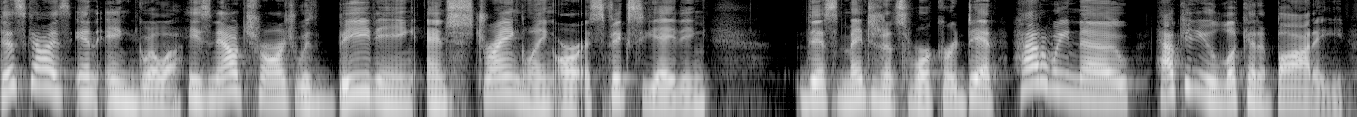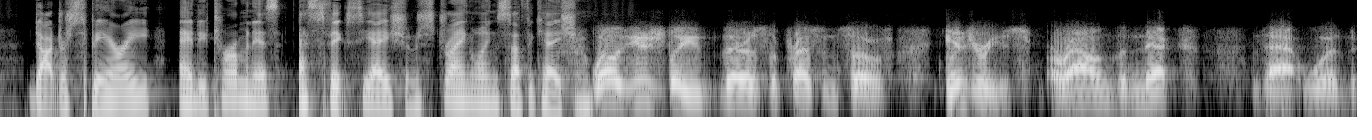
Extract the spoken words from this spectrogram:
this guy's in Anguilla. He's now charged with beating and strangling or asphyxiating this maintenance worker dead. How do we know? How can you look at a body, Dr. Sperry, and determine its asphyxiation, strangling, suffocation? Well, usually there's the presence of injuries around the neck that would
